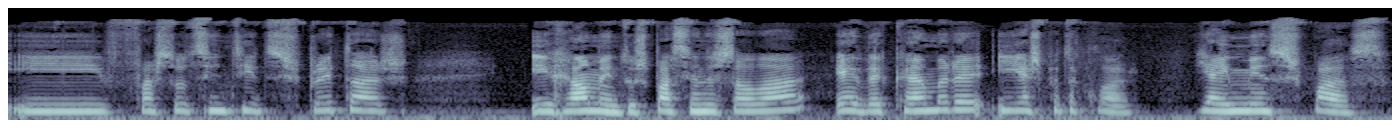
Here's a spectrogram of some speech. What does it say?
e faz todo sentido espreitar. E realmente o espaço ainda está lá, é da Câmara e é espetacular. E há imenso espaço.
